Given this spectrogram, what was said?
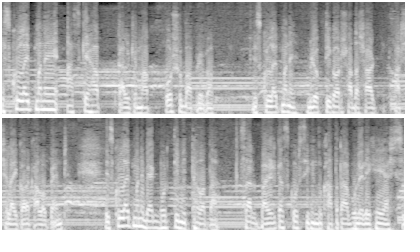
স্কুল লাইফ মানে আজকে হাফ, কালকে মাপ। পরশু বাপরে বাপ। স্কুল লাইফ মানে বিরক্তিকর সাদা শার্ট আর সেলাই করা কালো প্যান্ট। স্কুল লাইফ মানে ব্যাগ ভর্তি মিথ্যা কথা। স্যার, বাড়ির কাজ করছি কিন্তু খাতাটা ভুলে রেখেই আসছি।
